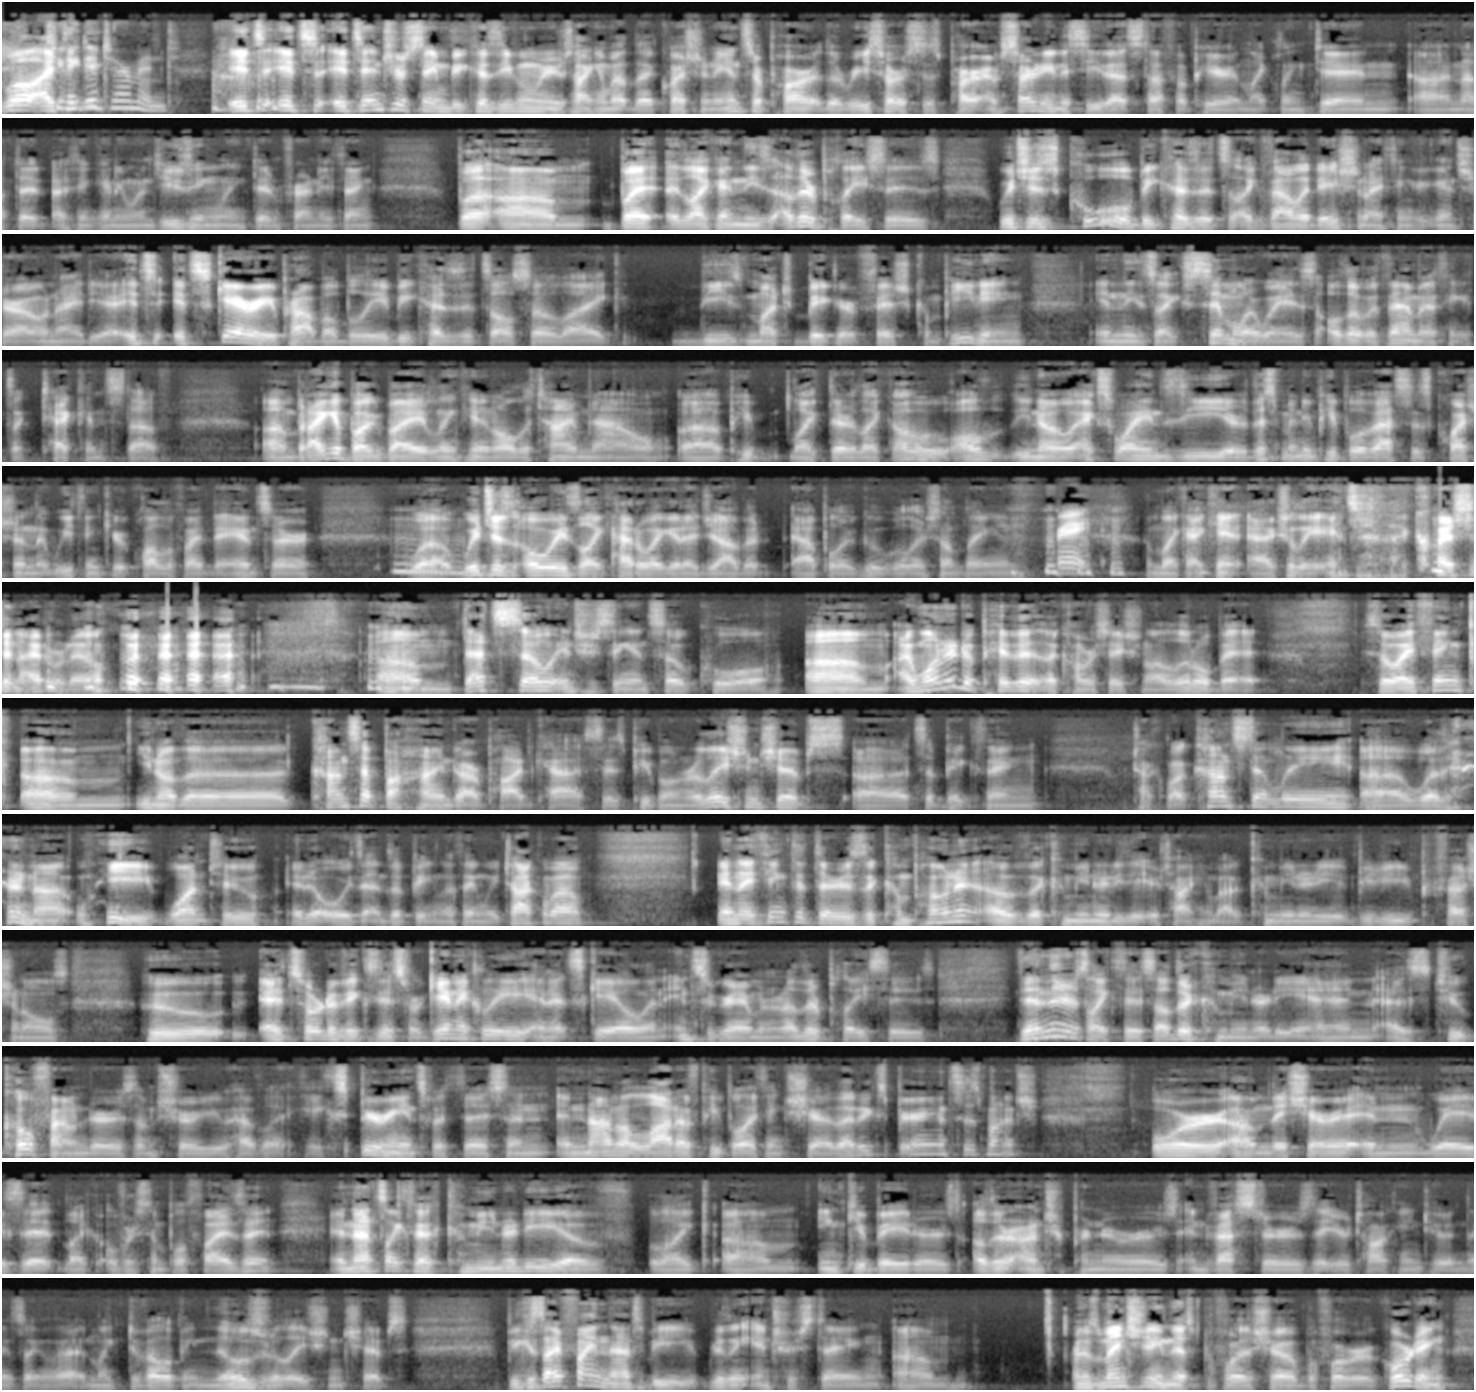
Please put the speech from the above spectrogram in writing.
well, I think determined. it's it's it's interesting because even when you're talking about the question and answer part, the resources part, I'm starting to see that stuff up here in like LinkedIn. Uh, not that I think anyone's using LinkedIn for anything, but um, but like in these other places, which is cool because it's like validation. I think against your own idea. It's it's scary probably because it's also like these much bigger fish competing in these like similar ways. Although with them, I think it's like tech and stuff. Um, but I get bugged by LinkedIn all the time now. Uh, people like they're like, oh, all you know, X, Y, and Z, or this many people have asked this question that we think you're qualified to answer. Mm. Well, which is always like, how do I get a job at Apple or Google or something? And right. I'm like, I can't actually answer that question. I don't know. um, that's so interesting and so cool. Um, I wanted to pivot the conversation a little bit. So I think um, you know the concept behind our podcast is people in relationships. Uh, it's a big thing talk about constantly, uh, whether or not we want to. It always ends up being the thing we talk about. And I think that there is a component of the community that you're talking about, community of beauty professionals who it sort of exists organically and at scale and Instagram and other places. Then there's like this other community, and as two co-founders, I'm sure you have like experience with this, and and not a lot of people I think share that experience as much or um, they share it in ways that like oversimplifies it. And that's like the community of like um, incubators other entrepreneurs investors that you're talking to and things like that and like developing those relationships. Because i find that to be really interesting. Um, i was mentioning this before the show before we're recording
